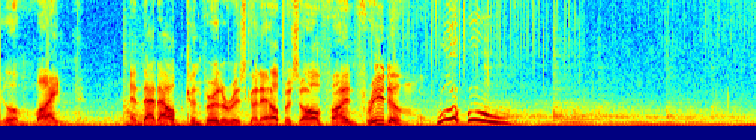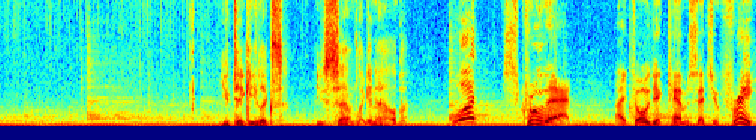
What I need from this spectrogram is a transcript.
your mind. And that alb converter is gonna help us all find freedom. Woohoo! You take Elex? You sound like an alb. What? Screw that. I told you Chem set you free.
